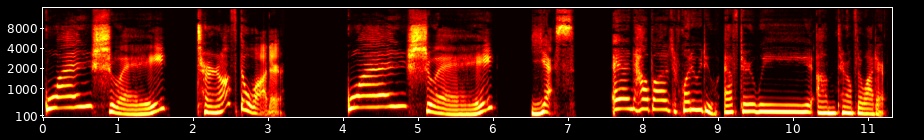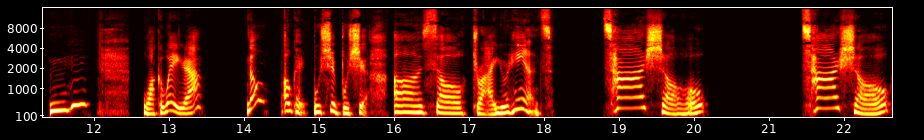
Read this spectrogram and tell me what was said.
关水. Turn off the water. 关水. Yes. And how about what do we do after we um, turn off the water? Mm-hmm. Walk away, yeah? No? Okay, 不是不是. Uh, so dry your hands. 擦手，擦手。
